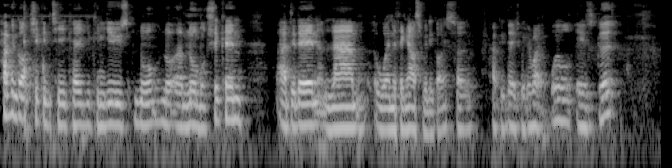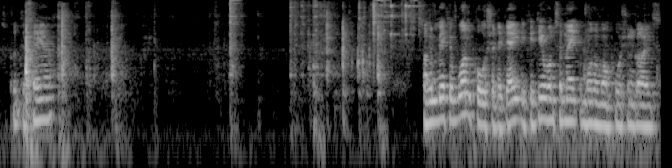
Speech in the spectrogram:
haven't got chicken tikka, you can use no, no, um, normal chicken add it in, lamb, or anything else really, guys. So happy days with it. Right, oil is good. Let's put this here. So I'm going to make it one portion again. If you do want to make more than one portion, guys,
